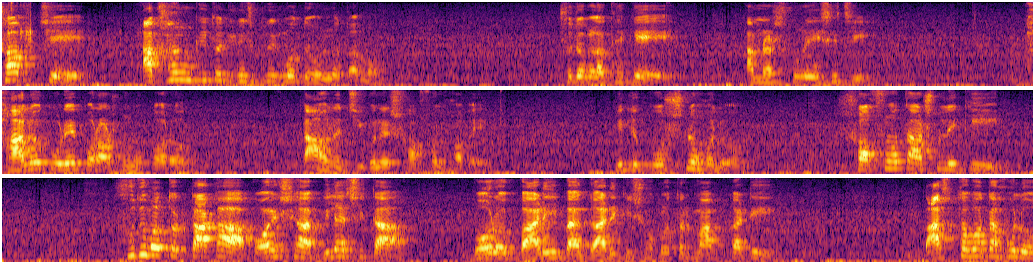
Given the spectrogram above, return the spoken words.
সবচেয়ে আকাঙ্ক্ষিত জিনিসগুলির মধ্যে অন্যতম। ছোটোবেলা থেকে আমরা শুনে এসেছি, ভালো করে পড়াশুনো করো, তাহলে জীবনে সফল হবে। কিন্তু প্রশ্ন হলো, সফলতা আসলে কি? শুধুমাত্র টাকা, পয়সা, বিলাসিতা, বড় বাড়ি বা গাড়ি কি সফলতার মাপকাঠি? বাস্তবতা হলো,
